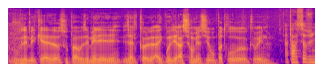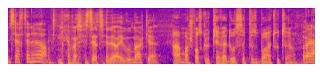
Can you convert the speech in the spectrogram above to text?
vous aimez le Calvados ou pas? Vous aimez les, les alcools avec modération bien sûr ou pas trop Corinne? À partir d'une certaine heure. À partir d'une certaine heure. Et vous Marc? Ah, moi je pense que le Cavados, ça peut se boire à toute heure. Voilà.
